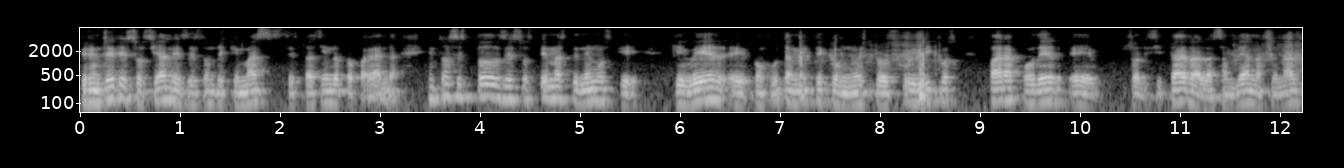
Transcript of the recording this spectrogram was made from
pero en redes sociales es donde que más se está haciendo propaganda. Entonces, todos esos temas tenemos que, ver eh, conjuntamente con nuestros jurídicos para poder eh, solicitar a la Asamblea Nacional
